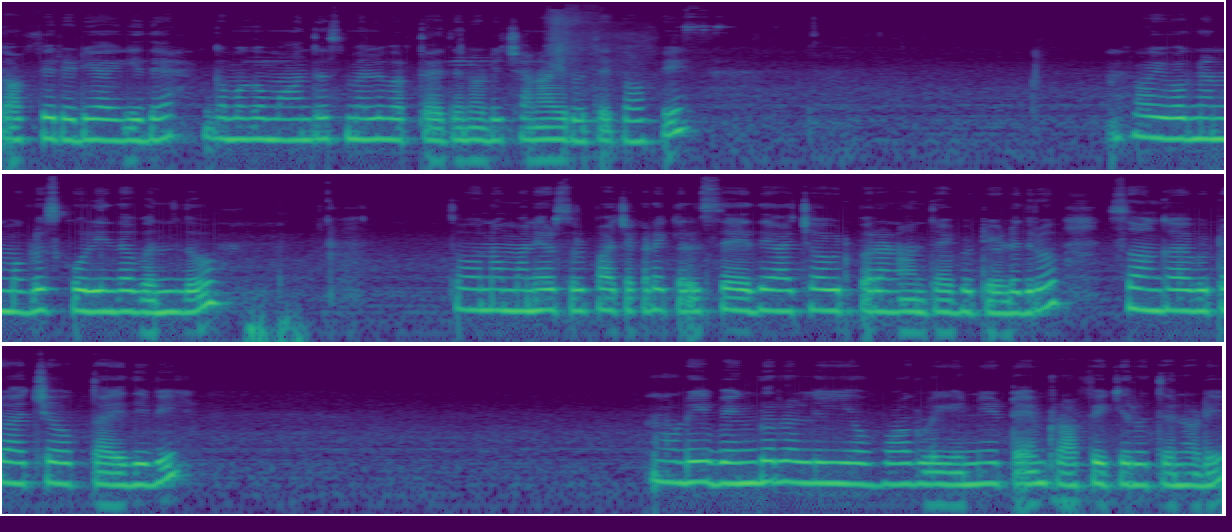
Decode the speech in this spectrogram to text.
ಕಾಫಿ ರೆಡಿ ಆಗಿದೆ. ಘಮ ಘಮ ಅಂತ ಸ್ಮೆಲ್ ಬರ್ತಾಯಿದೆ ನೋಡಿ, ಚೆನ್ನಾಗಿರುತ್ತೆ ಕಾಫಿ. ಇವಾಗ ನನ್ನ ಮಗಳು ಸ್ಕೂಲಿಂದ ಬಂದಳು ಸೊ ನಮ್ಮ ಮನೆಯವ್ರು ಸ್ವಲ್ಪ ಆಚೆ ಕಡೆ ಕೆಲಸ ಇದೆ, ಆಚೆ ಹೋಗ್ಬಿಟ್ಟು ಬರೋಣ ಅಂತ ಹೇಳ್ಬಿಟ್ಟು ಹೇಳಿದರು. ಸೊ ಹಂಗಾಗ್ಬಿಟ್ಟು ಆಚೆ ಹೋಗ್ತಾ ಇದ್ದೀವಿ. ನೋಡಿ, ಬೆಂಗಳೂರಲ್ಲಿ ಯಾವಾಗಲೂ ಎನಿ ಟೈಮ್ ಟ್ರಾಫಿಕ್ ಇರುತ್ತೆ ನೋಡಿ.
